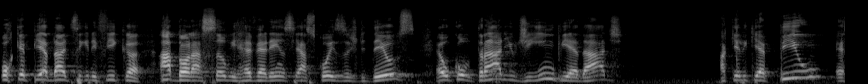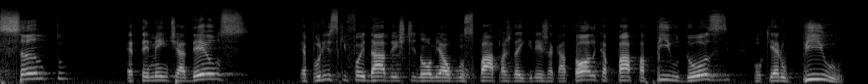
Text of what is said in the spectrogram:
porque piedade significa adoração e reverência às coisas de Deus, é o contrário de impiedade. Aquele que é pio, é santo, é temente a Deus. É por isso que foi dado este nome a alguns papas da Igreja Católica, Papa Pio XII, porque era o pio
